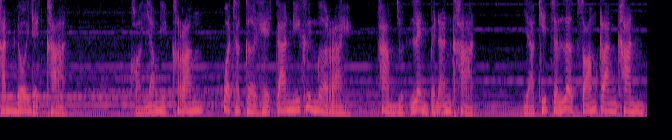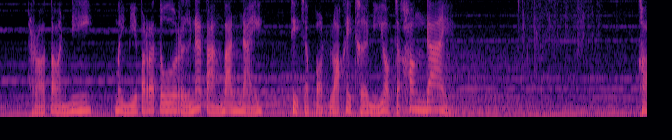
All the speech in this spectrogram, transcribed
คันโดยเด็ดขาด ขอย้ำอีกครั้ง ว่าถ้าเกิดเหตุการณ์นี้ขึ้นเมื่อไหร่ ห้ามหยุดเล่นเป็นอันขาด อย่าคิดจะเลิกซ้อมกลางคัน เพราะตอนนี้ไม่มีประตูหรือหน้าต่างบานไหน ที่จะปลดล็อกให้เธอหนีออกจากห้องได้ ข้อ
